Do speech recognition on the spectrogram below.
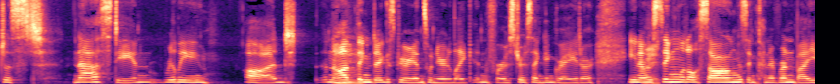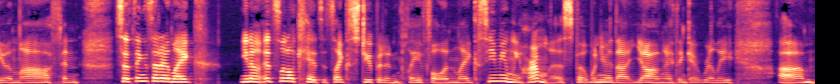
just nasty and really odd. An odd thing to experience when you're like in first or second grade, or, you know, Right. sing little songs and kind of run by you and laugh. And so things that are like, you know, it's little kids. It's like stupid and playful and like seemingly harmless. But when you're that young, I think it really, um,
